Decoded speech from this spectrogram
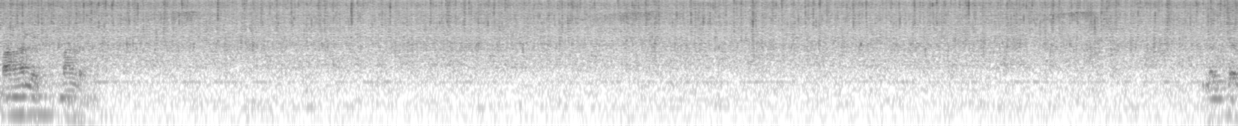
ba hai lần ba lần lần chậm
